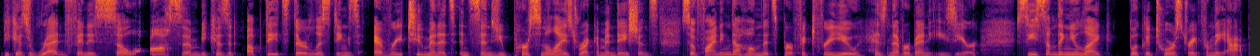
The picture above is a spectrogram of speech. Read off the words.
because Redfin is so awesome because it updates their listings every two minutes and sends you personalized recommendations. So finding the home that's perfect for you has never been easier. See something you like, book a tour straight from the app.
